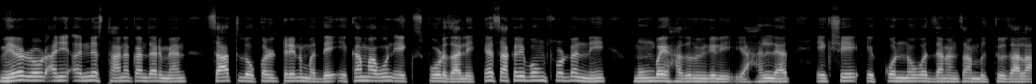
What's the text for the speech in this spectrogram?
मिरर रोड आणि अन्य स्थानकांदरम्यान सात लोकल ट्रेनमध्ये एकामागून एक स्फोट झाले. या साखळी बॉम्बस्फोटांनी मुंबई हादरून गेली. या हल्ल्यात एकशे एकोणनव्वद जणांचा मृत्यू झाला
